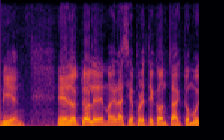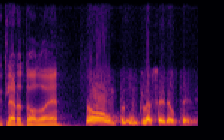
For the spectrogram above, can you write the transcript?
Bien. Eh, doctor Ledema, gracias por este contacto. Muy claro todo, ¿eh? No, un placer a ustedes.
